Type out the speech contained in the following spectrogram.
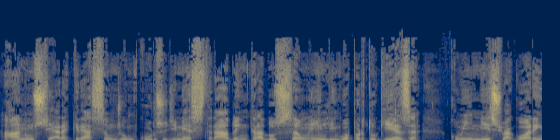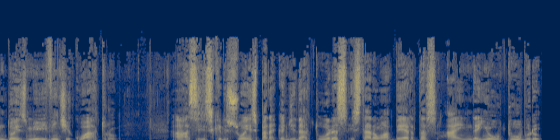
a anunciar a criação de um curso de mestrado em tradução em língua portuguesa, com início agora em 2024. As inscrições para candidaturas estarão abertas ainda em outubro.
